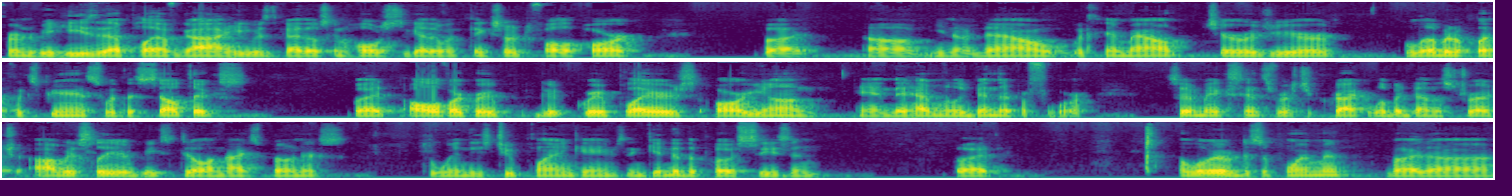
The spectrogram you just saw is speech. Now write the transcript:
for him to be. He's that playoff guy. He was the guy that was going to hold us together when things started to fall apart. But um, you know, now with him out, Terry Rozier, a little bit of playoff experience with the Celtics, but all of our great great players are young and they haven't really been there before. So it makes sense for us to crack a little bit down the stretch. Obviously, it would be still a nice bonus to win these two play-in games and get into the postseason. But a little bit of a disappointment. But uh,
